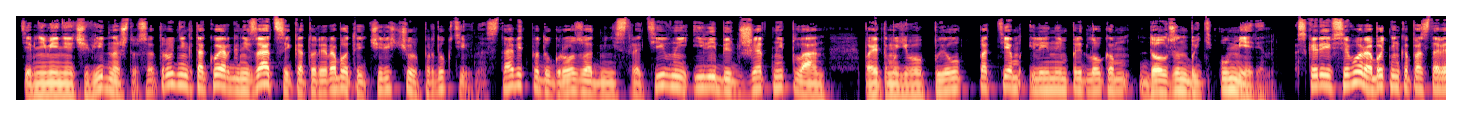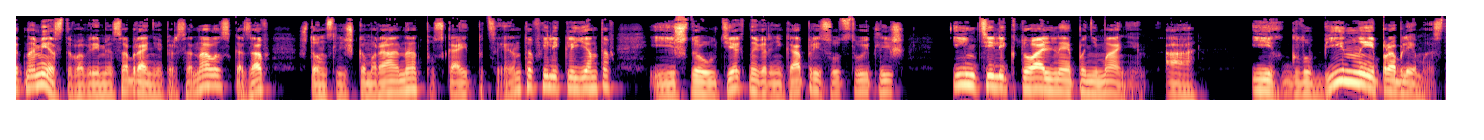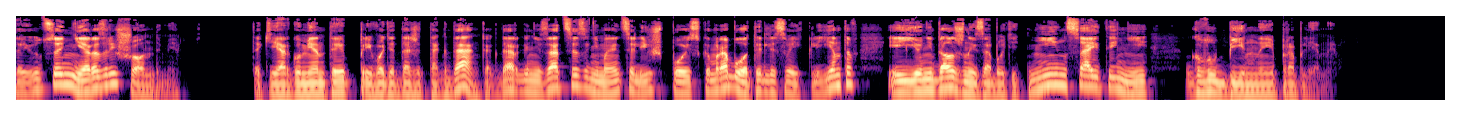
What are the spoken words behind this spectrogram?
Тем не менее очевидно, что сотрудник такой организации, который работает чересчур продуктивно, ставит под угрозу административный или бюджетный план, поэтому его пыл под тем или иным предлогом должен быть умерен. Скорее всего, работника поставят на место во время собрания персонала, сказав, что он слишком рано отпускает пациентов или клиентов и что у тех наверняка присутствует лишь интеллектуальное понимание, а их глубинные проблемы остаются неразрешенными. Такие аргументы приводят даже тогда, когда организация занимается лишь поиском работы для своих клиентов, и ее не должны заботить ни инсайты, ни глубинные проблемы.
